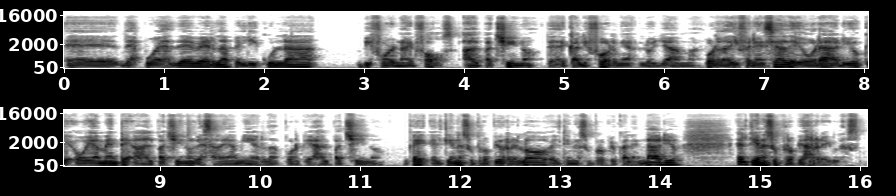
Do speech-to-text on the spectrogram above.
eh, después de ver la película Before Night Falls, Al Pacino desde California lo llama por la diferencia de horario que obviamente a Al Pacino le sabe a mierda porque es Al Pacino. ¿okay? Él tiene su propio reloj, él tiene su propio calendario, él tiene sus propias reglas.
